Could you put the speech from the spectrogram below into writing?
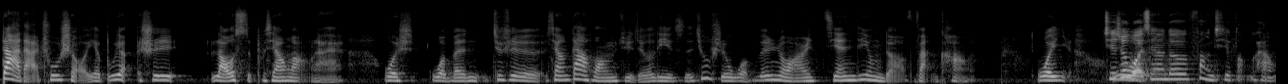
大打出手，也不要是老死不相往来。我是我们就是像大黄举这个例子，就是我温柔而坚定的反抗。我其实我我现在都放弃反抗，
